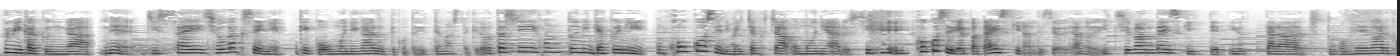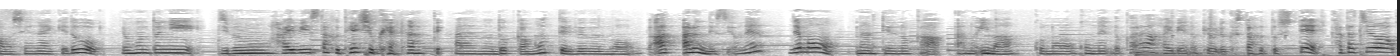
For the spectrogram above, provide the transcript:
ふみかくんがね、実際小学生に結構重荷があるってことを言ってましたけど、私本当に逆に、高校生にめちゃくちゃ重荷あるし、高校生やっぱ大好きなんですよ。あの、一番大好きって言ったら、ちょっと語弊があるかもしれないけど、でも本当に自分ハイウェイスタッフ転職やなって、あの、どっか思ってる部分もああるんですよね。でも、なんていうのか、あの、今、この今年度からハイベイの協力スタッフとして、形を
